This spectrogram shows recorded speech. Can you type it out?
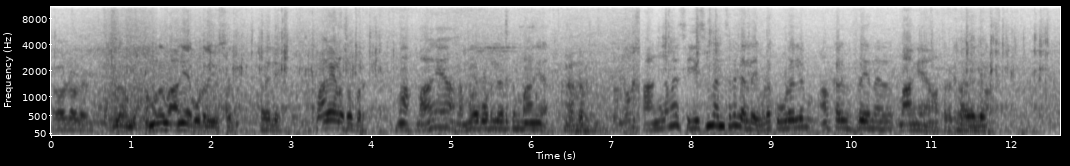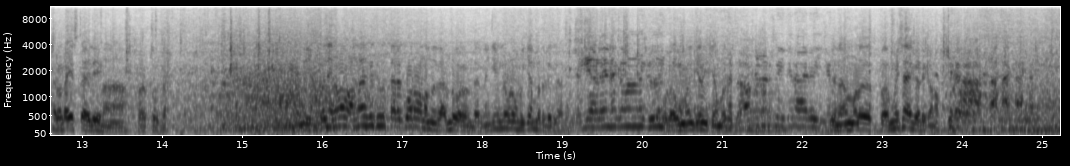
അതുകൊണ്ടുണ്ട് ഇതുണ്ട് നമ്മൾ മാങ്ങയാണ് കൂടുതൽ യൂസ് ചെയ്യുന്നത്. അതല്ലേ? മാങ്ങയാണോ സൂപ്പർ ആ മാങ്ങയാ. നമ്മൾ കൂടുതൽ എടുക്കുന്ന മാങ്ങയാ അങ്ങനെ സീസൺ അനുസരിച്ചല്ല ഇവിടെ കൂടുതലും ആൾക്കാർ പ്രിഫർ ചെയ്യുന്നത് മാങ്ങയാണ് മാത്രമേ എടുക്കൂ. നല്ല ടേസ്റ്റ് ആയില്ലേ ആ കുഴപ്പമില്ല. ഇപ്പൊ നിങ്ങൾ വന്നതൊക്കെ ഇച്ചിരി തിരക്കുറവാണെന്ന് കറണ്ട് പോയുണ്ട് അല്ലെങ്കിൽ പിന്നെ ഇവിടെ ഉപയോഗിക്കാൻ പറ്റത്തില്ല. ഇവിടെ ഉപയോഗിക്കാൻ നിൽക്കാൻ പറ്റില്ല പിന്നെ നമ്മൾ പെർമിഷൻ ഒക്കെ എടുക്കണം.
